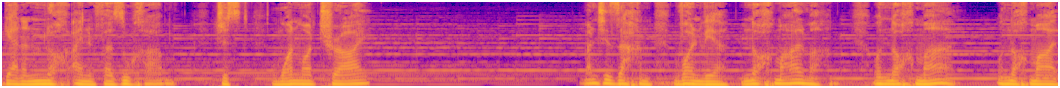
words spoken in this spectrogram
gerne noch einen Versuch haben? Just one more try? Manche Sachen wollen wir nochmal machen und nochmal und nochmal,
